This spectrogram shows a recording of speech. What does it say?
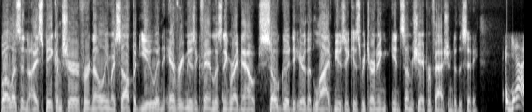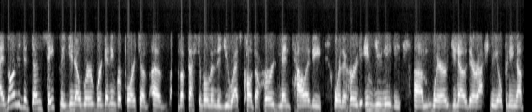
Well, listen, I speak, I'm sure, for not only myself, but you and every music fan listening right now. So good to hear that live music is returning in some shape or fashion to the city. Yeah, as long as it's done safely. You know, we're we're getting reports of, of, of a festival in the U.S. called the herd mentality or the herd immunity, um, where you know they're actually opening up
